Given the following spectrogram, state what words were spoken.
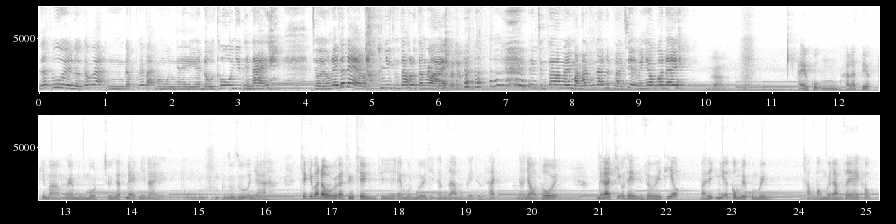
Rất vui được các bạn gặp các bạn vào một ngày đầu thu như thế này. Trời hôm nay rất đẹp nhưng chúng ta không được ra ngoài. Nên chúng ta may mắn là cũng đã được nói chuyện với nhau qua đây. À, em cũng khá là tiếc khi mà ngày mùng 1 chủ nhật đẹp như này cũng rú rú ở nhà. Trước khi bắt đầu với cả chương trình thì em muốn mời chị tham gia một cái thử thách nhỏ nhỏ thôi. Đấy là chị có thể giới thiệu và định nghĩa công việc của mình trong vòng 15 giây hay không?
